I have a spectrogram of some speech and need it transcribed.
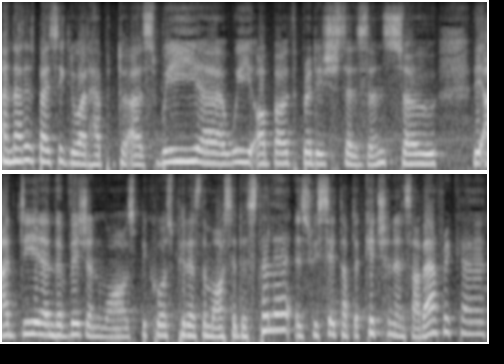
And that is basically what happened to us. We uh, we are both British citizens, so the idea and the vision was because Peter's the master distiller, is we set up the kitchen in South Africa,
